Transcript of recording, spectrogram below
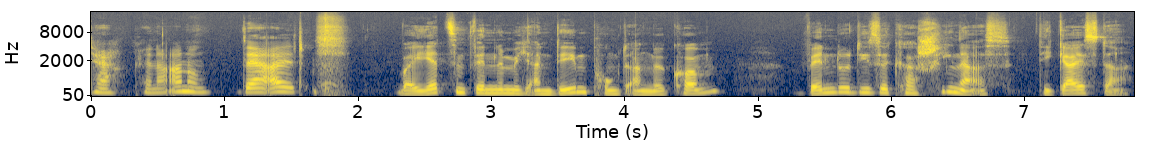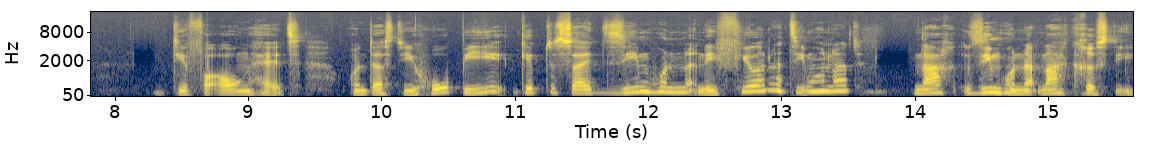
Ja, keine Ahnung. Sehr alt. Weil jetzt sind wir nämlich an dem Punkt angekommen, wenn du diese Kashinas, die Geister, dir vor Augen hältst und dass die Hopi gibt es seit 700, nee, 400, 700? Nach 700 nach Christi.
